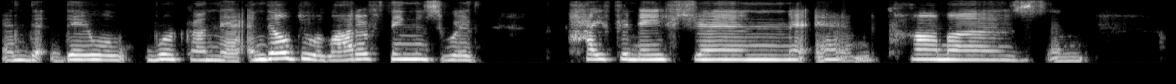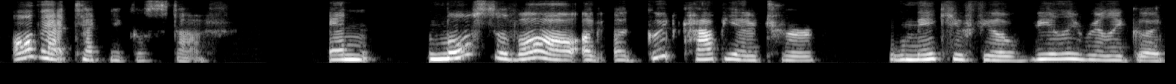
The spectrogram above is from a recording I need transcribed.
and they will work on that. And they'll do a lot of things with hyphenation and commas and all that technical stuff. And most of all, a, a good copy editor will make you feel really, really good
